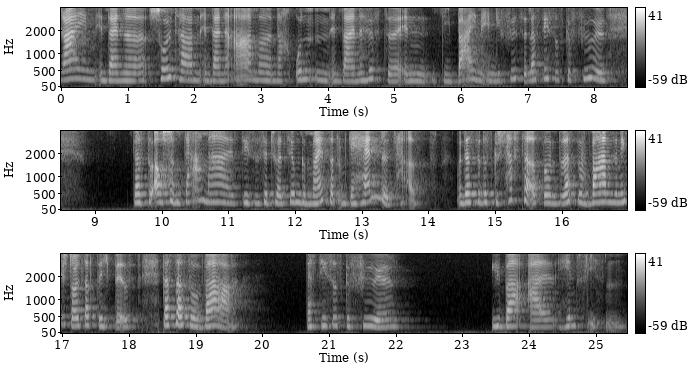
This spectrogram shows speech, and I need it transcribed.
rein in deine Schultern, in deine Arme, nach unten, in deine Hüfte, in die Beine, in die Füße. Lass dieses Gefühl, dass du auch schon damals diese Situation gemeistert und gehandelt hast und dass du das geschafft hast und dass du wahnsinnig stolz auf dich bist, dass das so war, dass dieses Gefühl überall hinfließen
